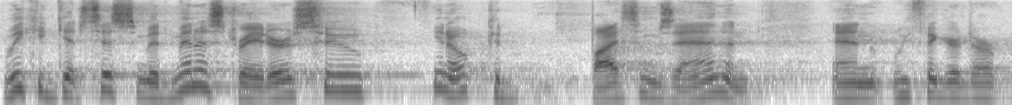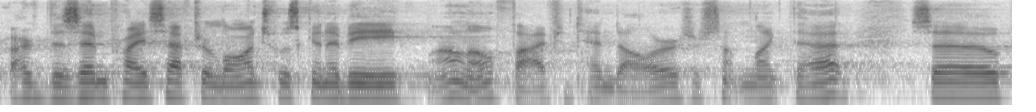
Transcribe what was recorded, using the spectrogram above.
we could get system administrators who, you know, could buy some Zen and and we figured our, our, the Zen price after launch was going to be, I don't know, five to ten dollars or something like that. So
